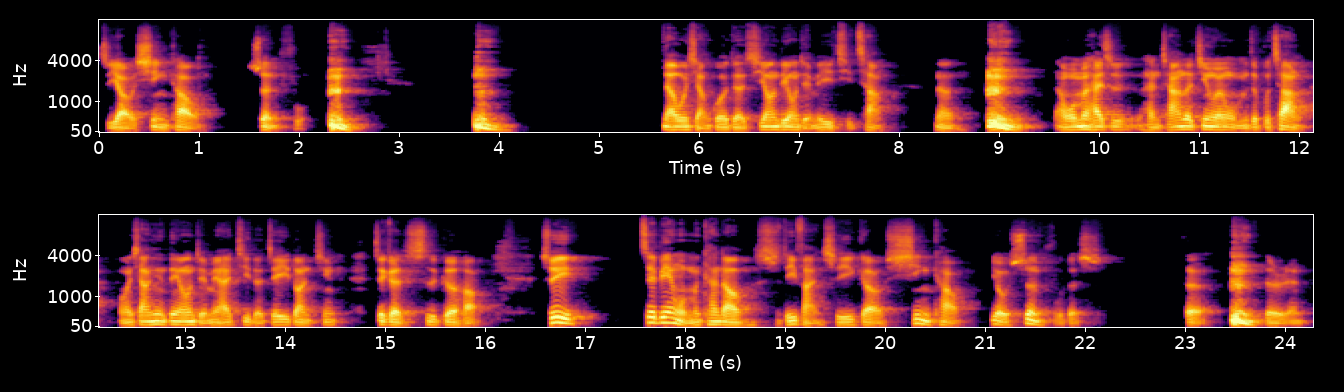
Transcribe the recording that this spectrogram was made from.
只要信靠顺服。那我想过的，希望弟兄姐妹一起唱。那那我们还是很长的经文，我们就不唱了。我们相信弟兄姐妹还记得这一段经这个诗歌哈。所以这边我们看到史蒂凡是一个信靠又顺服的的的人。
